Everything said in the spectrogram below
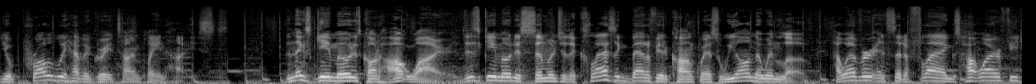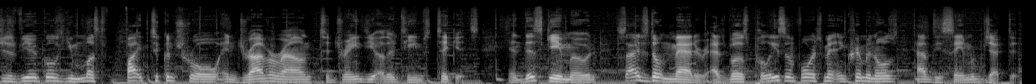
you'll probably have a great time playing Heist. The next game mode is called Hotwire. This game mode is similar to the classic Battlefield Conquest we all know and love. However, instead of flags, Hotwire features vehicles you must fight to control and drive around to drain the other team's tickets. In this game mode, sides don't matter as both police enforcement and criminals have the same objective.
